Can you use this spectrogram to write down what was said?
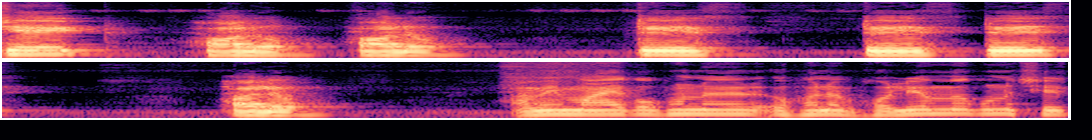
চেক হলো হলো। টেস্ট টেস্ট টেস্ট হ্যালো আমি মাইক্রোফোনের ওখানে ভলিউমে কোনো ছেদ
